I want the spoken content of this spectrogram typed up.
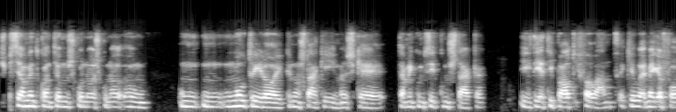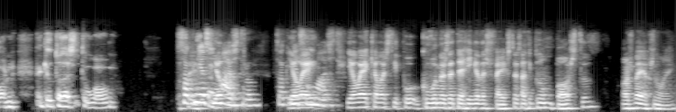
especialmente quando temos connosco no- um, um, um, um outro herói que não está aqui, mas que é também conhecido como Estaca, e é tipo alto-falante, aquilo é megafone, aquilo toda a gente ouve. Só conheço ele- um mastro. Só conheço é- um mastro. E ele é aquelas tipo colunas da terrinha das festas, está tipo num poste aos berros, não é?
